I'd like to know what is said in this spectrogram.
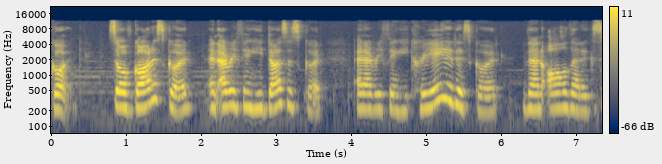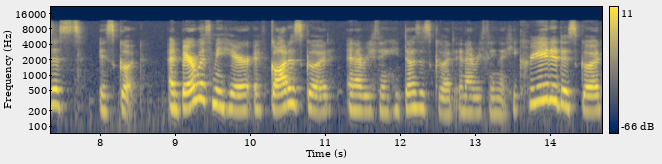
good. So if God is good, and everything he does is good, and everything he created is good, then all that exists is good. And bear with me here, if God is good, and everything he does is good, and everything that he created is good,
